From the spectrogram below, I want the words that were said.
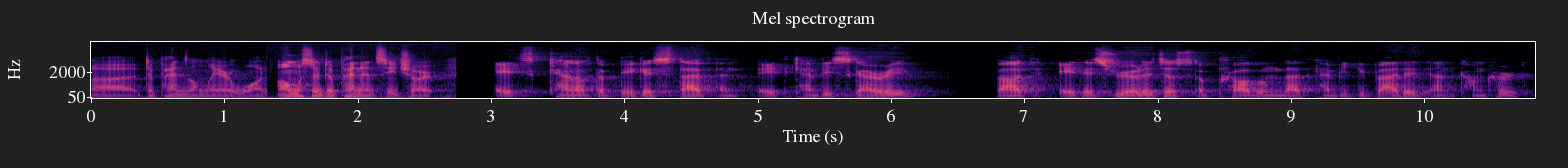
uh, depends on layer one, almost a dependency chart. It's kind of the biggest step and it can be scary, but it is really just a problem that can be divided and conquered.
